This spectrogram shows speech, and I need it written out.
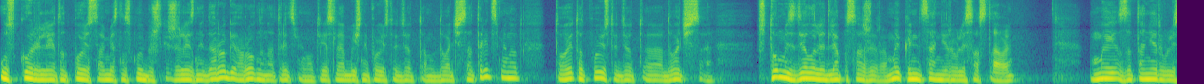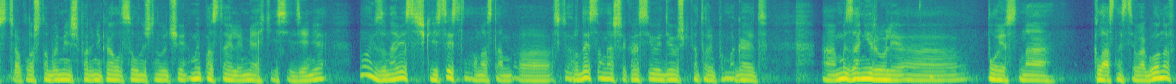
ускорили этот поезд совместно с Куйбышевской железной дороги ровно на 30 минут. Если обычный поезд идет там 2 часа 30 минут, то этот поезд идет э, 2 часа. Что мы сделали для пассажира? Мы кондиционировали составы, мы затонировали стекла, чтобы меньше проникало солнечные лучи, мы поставили мягкие сиденья, ну и занавесочки. Естественно, у нас там э, стюардесса наши красивые девушки, которые помогают мы зонировали э, поезд на классности вагонов.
